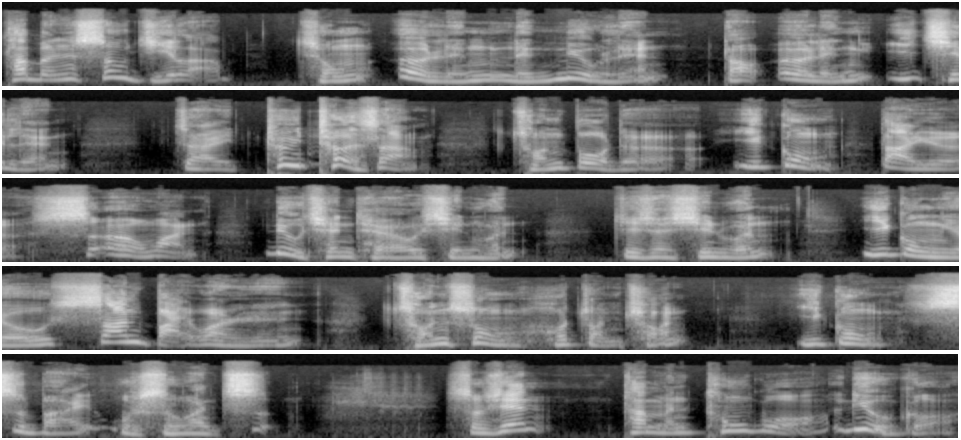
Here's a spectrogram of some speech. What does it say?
他们收集了从二零零六年到二零一七年在推特上传播的一共大约十二万六千条新闻，这些新闻一共有三百万人传送和转传，一共四百五十万次。首先，他们通过六个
